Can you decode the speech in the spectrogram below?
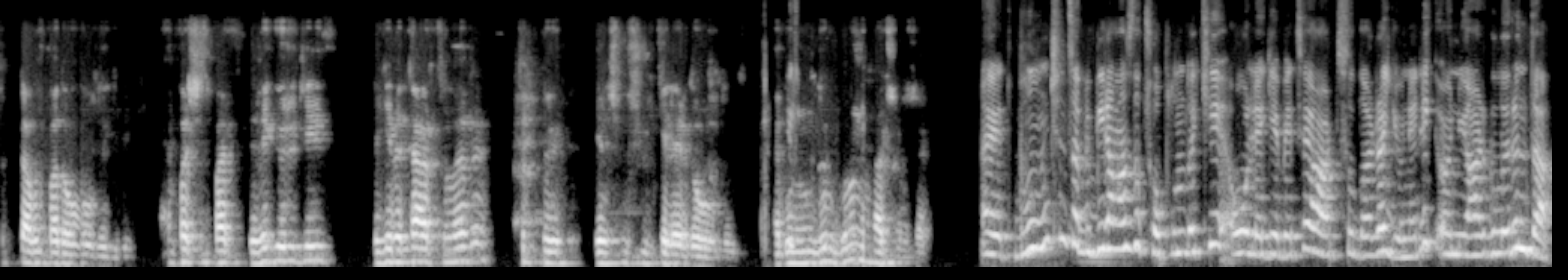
tıpkı Avrupa'da olduğu gibi. Hem faşist partilerde de göreceğiz. LGBT artıları tıpkı gelişmiş ülkelerde olduğu gibi. Yani bunun, bunun önü açılacak. Evet, bunun için tabii biraz da toplumdaki o LGBT artılara yönelik ön yargıların da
